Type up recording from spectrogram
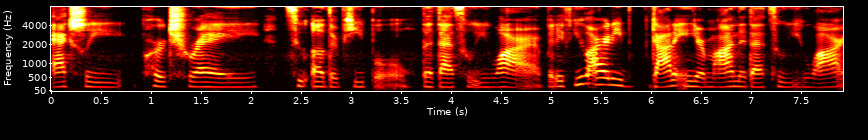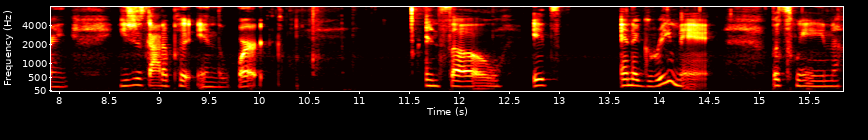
actually portray to other people that that's who you are. But if you've already got it in your mind that that's who you are, and you just got to put in the work. And so it's an agreement between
